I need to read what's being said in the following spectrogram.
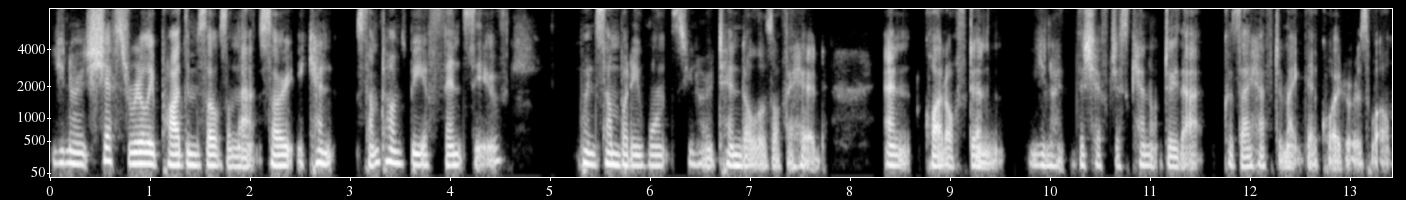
you know chefs really pride themselves on that so it can sometimes be offensive when somebody wants, you know, $10 off a head. And quite often, you know, the chef just cannot do that because they have to make their quota as well.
